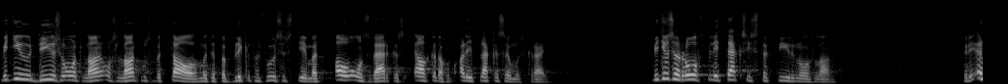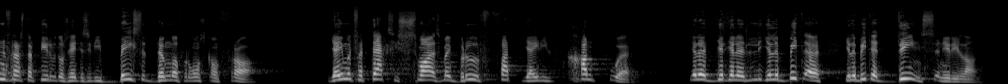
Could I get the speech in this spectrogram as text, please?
Weet jy hoe duur so ons land ons land moes betaal met 'n publieke vervoerstelsel wat al ons werkers elke dag op al die plekke sou moes kry? Weet jy wat 'n rol speel die taxi struktuur in ons land? Met die infrastruktuur wat ons het, is dit die beste ding wat vir ons kan vra. Jy moet vir taxi smaai as my broer, vat jy die gaan voor. Julle julle julle bied 'n julle bied 'n diens in hierdie land.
